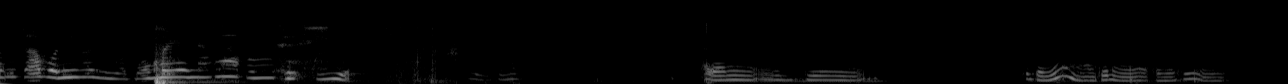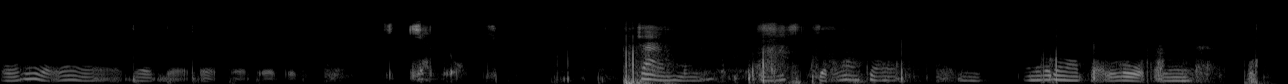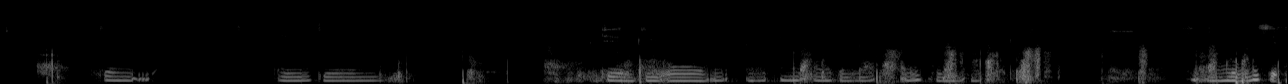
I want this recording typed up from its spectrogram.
วัสดีครับวันนี้ก็อยู่กับผมเองนะครับเออเฮ้ยอะไรคือคือผมไม่หายไปไหนหรอกผมแค่ผมแค่แบบว่าแบบแบบแบบแบบแบบแบบเกียจลงคลิปใช่ผมผมเกียจมากช่วงนี้อืมวันนี้ก็จะมาสอนโหลดอืมเกมไอเกม เกมทีโออันนี้อันนี้อันนี้ผมและอันนี้ผมยังอัพอยู่ยังลงไม่เสร็จ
